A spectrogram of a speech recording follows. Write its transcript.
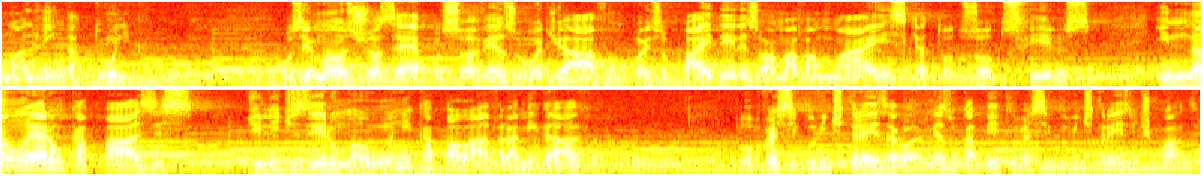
uma linda túnica. Os irmãos de José, por sua vez, o odiavam, pois o pai deles o amava mais que a todos os outros filhos, e não eram capazes de lhe dizer uma única palavra amigável. Pula para o versículo 23 agora, mesmo capítulo, versículo 23 e 24.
